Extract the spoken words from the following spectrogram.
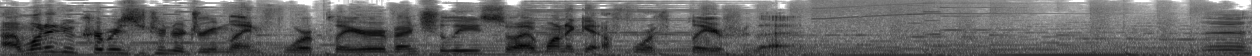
I want to do Kirby's Return to Dreamland 4 player eventually, so I want to get a fourth player for that. eh,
